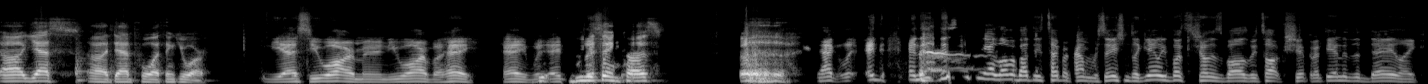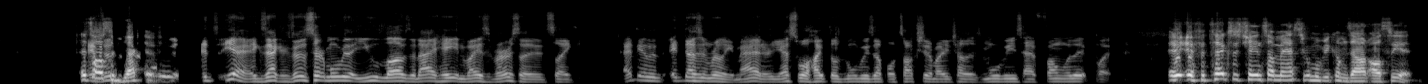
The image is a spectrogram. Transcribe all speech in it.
Uh, yes, uh, Dadpool. I think you are. Yes, you are, man. You are. But hey, hey, it, What do you think, Cuz? Exactly. And, and this, this is the thing I love about these type of conversations. Like, yeah, we bust each other's balls, we talk shit, but at the end of the day, like, It's all subjective. movie It's yeah, exactly. If there's a certain movie that you love that I hate, and vice versa. It's like at the end, of, it doesn't really matter. Yes, we'll hype those movies up. We'll talk shit about each other's movies, have fun with it. But If a Texas Chainsaw Massacre movie comes out, I'll see it.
